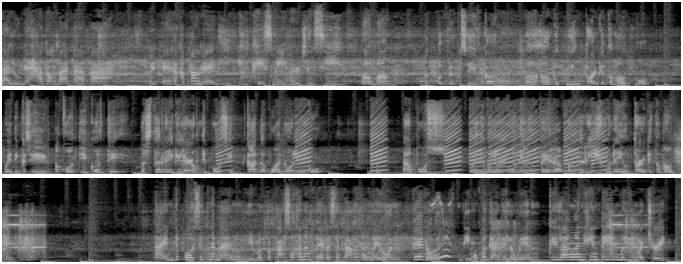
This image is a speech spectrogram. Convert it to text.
Lalo na habang bata pa. May pera ka pang ready in case may emergency. Tama. At pag nag-save ka, maaabot mo yung target amount mo. Pwede kasi pa konti-konti, basta regular ang deposit kada buwan o linggo. Tapos, pwede mo lang kunin yung pera pag na-reach mo na yung target amount mo. Time deposit naman, yung magpapasok ka ng pera sa bangko ngayon, pero hindi mo pa gagalawin. Kailangan hintayin mo yung maturity,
